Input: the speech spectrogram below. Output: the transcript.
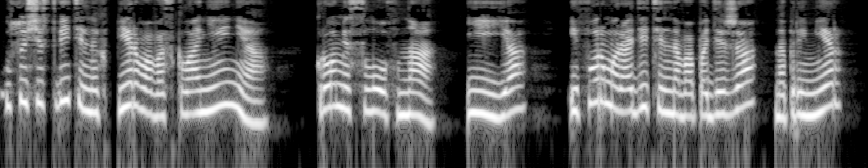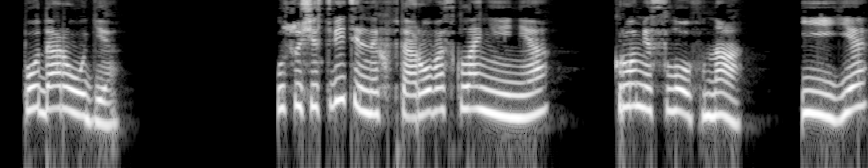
У существительных первого склонения, кроме слов «на» и «я», и формы родительного падежа, например, «по дороге», у существительных второго склонения, кроме слов «на» и «е»,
